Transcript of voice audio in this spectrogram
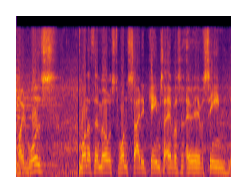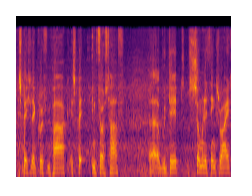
It was one of the most one-sided games I ever I've ever seen, especially at Griffin Park, in first half. Uh, we did so many things right.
